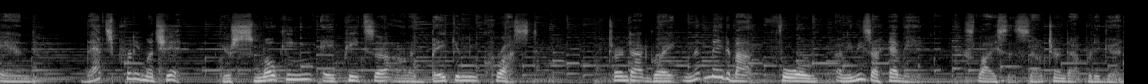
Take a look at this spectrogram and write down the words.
and that's pretty much it. You're smoking a pizza on a bacon crust. Turned out great, and it made about four. I mean, these are heavy slices, so it turned out pretty good.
